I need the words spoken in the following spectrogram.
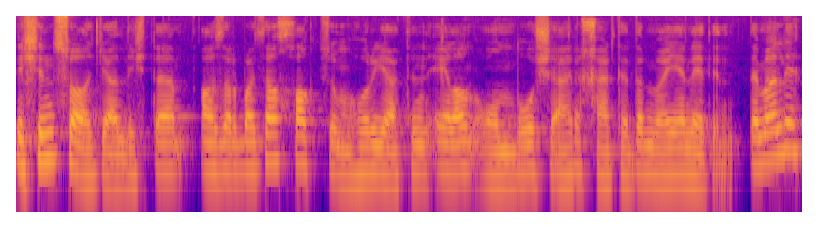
Beşinci suala gəldikdə Azərbaycan Xalq Cümhuriyyətinin elan olunduğu şəhəri xəritədə müəyyən edin. Deməli,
